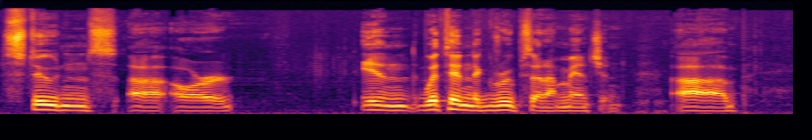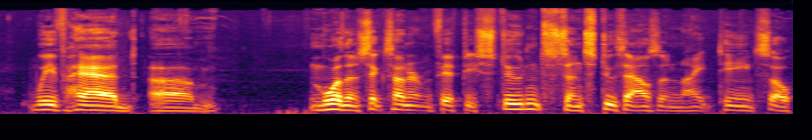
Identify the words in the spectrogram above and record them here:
students uh, are in within the groups that I mentioned. We've had um, more than 650 students since 2019, so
